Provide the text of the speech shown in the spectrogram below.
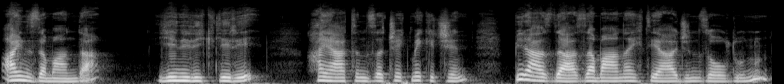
Aynı zamanda yenilikleri hayatınıza çekmek için biraz daha zamana ihtiyacınız olduğunun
